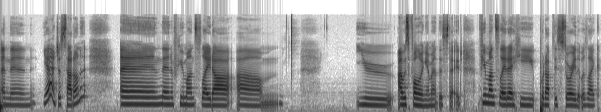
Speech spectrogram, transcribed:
and then yeah, just sat on it. And then a few months later, um, you I was following him at this stage. A few months later he put up this story that was like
